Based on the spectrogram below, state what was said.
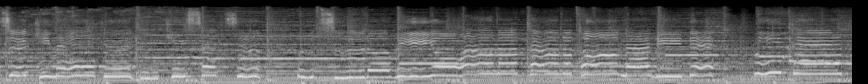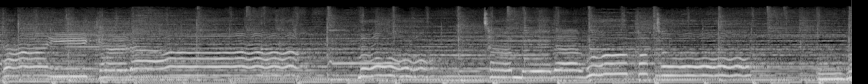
月めぐる季節移ろいよあなたの隣で見てたいからもうためらうこと終わ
